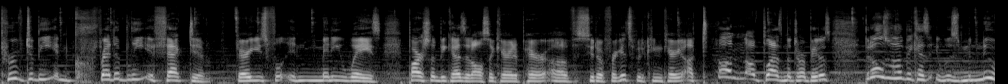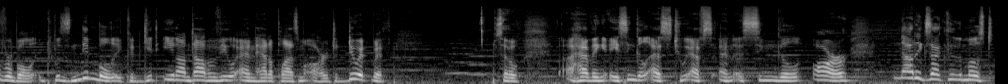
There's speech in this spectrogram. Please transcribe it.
Proved to be incredibly effective. Very useful in many ways. Partially because it also carried a pair of pseudo frigates, which can carry a ton of plasma torpedoes, but also because it was maneuverable. It was nimble. It could get in on top of you and had a plasma R to do it with. So uh, having a single S, two Fs, and a single R not exactly the most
